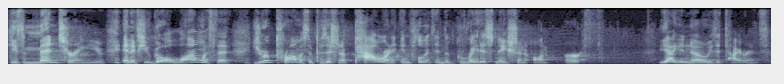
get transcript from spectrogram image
he's mentoring you. And if you go along with it, you're promised a position of power and influence in the greatest nation on earth. Yeah, you know he's a tyrant,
